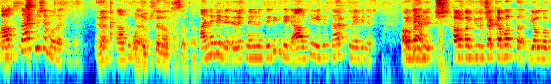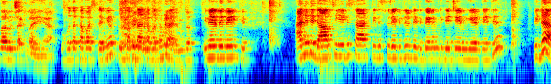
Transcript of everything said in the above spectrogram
6 saatmiş ama orası da. He? 6 saat. Otobüsten 6 saat ha. Anne dedi, öğretmenimiz dedi ki dedi 6-7 saat sürebilir. Hardan Bir bir, şş, hardan bir uçak kapat da yollanlar uçaklayın ya. Bu kadar kapasitem yok ki uçaklar kapatamıyorum dur. İleride belki. Anne dedi 6-7 saat dedi sürebilir dedi benim gideceğim yer dedi. Bir de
